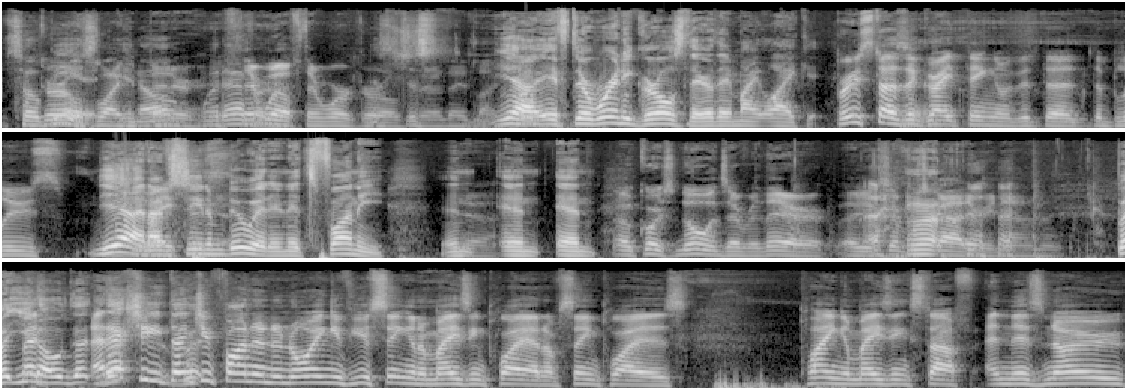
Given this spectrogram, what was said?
so girls be it. like you it know, better. If Whatever. there, well, if there were girls just- there, they'd like. Yeah, it. if there were any girls there, they might like it. Bruce does a great thing with the the blues. Yeah, and I've seen him do it, and it's funny. And Yeah. and and Of course, no one's ever there except for Scott every now and then. But you But- know that, and that- actually, don't but- you find it annoying if you're seeing an amazing player, and I've seen players playing amazing stuff, and there's no,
